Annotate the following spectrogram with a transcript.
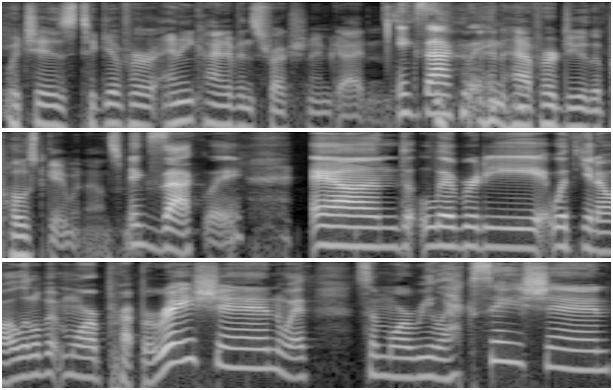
Which is to give her any kind of instruction and guidance. Exactly. and have her do the post game announcement. Exactly. And Liberty, with, you know, a little bit more preparation, with some more relaxation,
